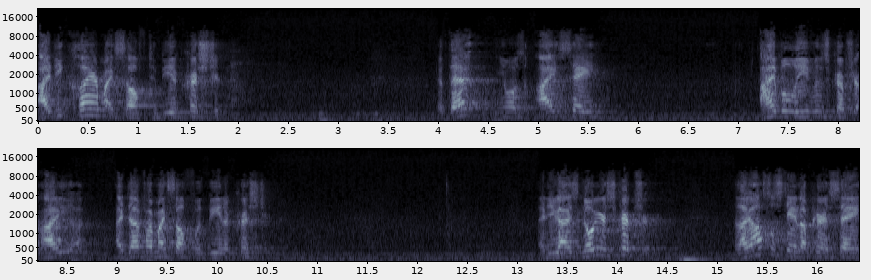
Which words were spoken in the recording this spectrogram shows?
I declare myself to be a Christian, if that, you know, I say, I believe in Scripture, I identify myself with being a Christian, and you guys know your Scripture, and I also stand up here and say,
